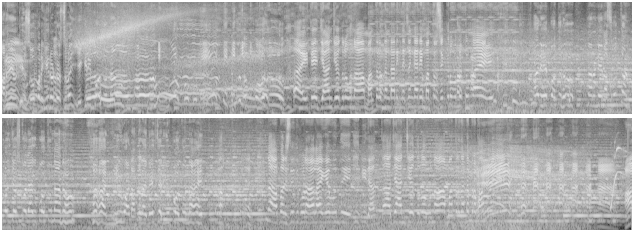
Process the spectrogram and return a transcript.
మనం ఏమిటి సూపర్ హీరో డ్రెస్లో ఎగిరిపోతున్నాం అయితే జాన్ చేతిలో ఉన్న మంత్రదండానికి నిజంగానే మంత్రశక్తులు ఉన్నట్టున్నాయి. అరే పతులు నన్ను నేను అసలు కంట్రోల్ చేసుకోలేకపోతున్నాను. అన్ని వాటంతలాగే జరిగిపోతున్నాయి. నా పరిస్థితి కూడా అలాగే ఉంది. ఇదంతా జాన్ చేతిలో ఉన్న మంత్రదండ ప్రభావం. ఆ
